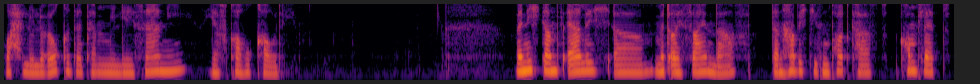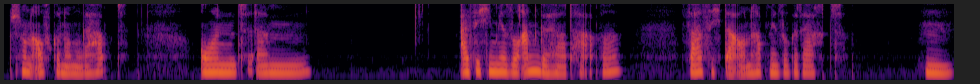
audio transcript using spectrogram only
wahlul uqdatan min lisani yafqahu qawli. Wenn ich ganz ehrlich äh, mit euch sein darf, dann habe ich diesen Podcast komplett schon aufgenommen gehabt. Und ähm, als ich ihn mir so angehört habe, saß ich da und habe mir so gedacht, hm,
